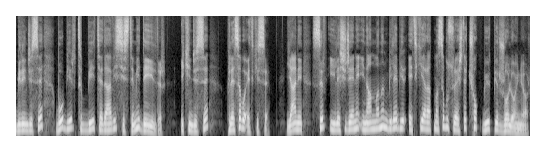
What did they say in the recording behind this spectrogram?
Birincisi, bu bir tıbbi tedavi sistemi değildir. İkincisi, plasebo etkisi. Yani sırf iyileşeceğine inanmanın bile bir etki yaratması bu süreçte çok büyük bir rol oynuyor.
